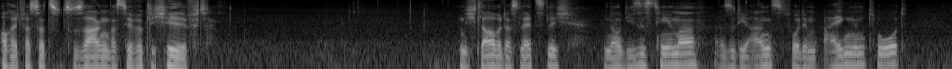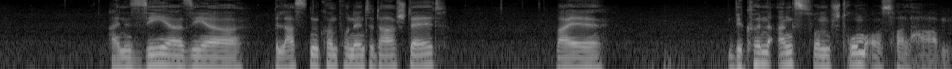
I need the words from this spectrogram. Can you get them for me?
auch etwas dazu zu sagen, was dir wirklich hilft. Und ich glaube, dass letztlich genau dieses Thema, also die Angst vor dem eigenen Tod, eine sehr, sehr belastende Komponente darstellt, weil wir können Angst vor einem Stromausfall haben.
